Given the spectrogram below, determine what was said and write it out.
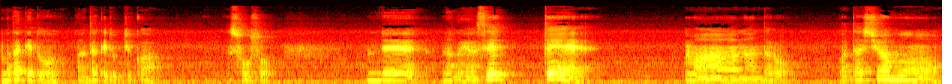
ま、だけどあだけどっていうかそうそう。んでなんか痩せてまあなんだろう。私はも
